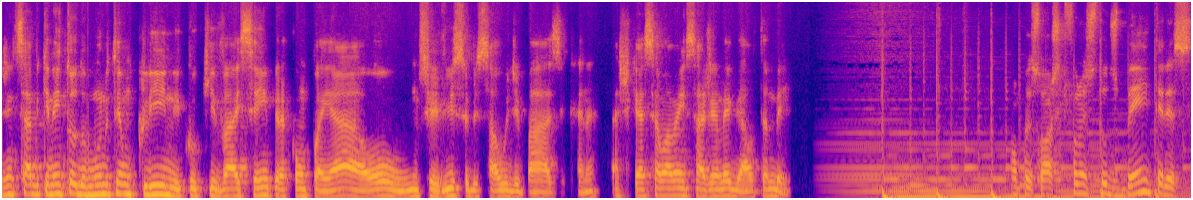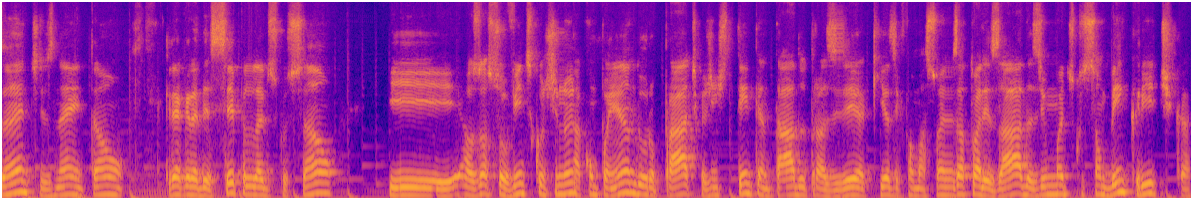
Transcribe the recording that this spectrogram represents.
a gente sabe que nem todo mundo tem um clínico que vai sempre acompanhar ou um serviço de saúde básica, né? Acho que essa é uma mensagem legal também. Bom, pessoal, acho que foram estudos bem interessantes, né? Então, queria agradecer pela discussão e aos nossos ouvintes continuem acompanhando o Uroprática. A gente tem tentado trazer aqui as informações atualizadas e uma discussão bem crítica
